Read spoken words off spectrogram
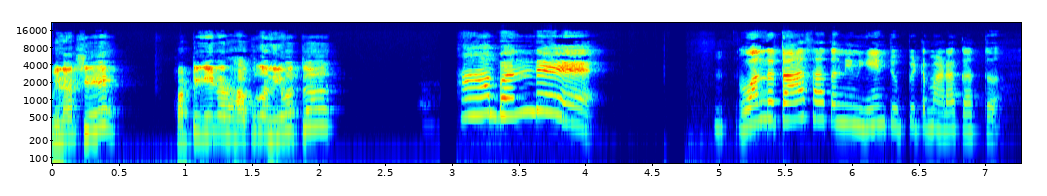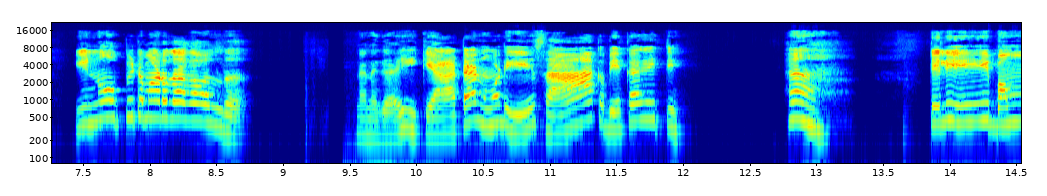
ಮೀನಾಕ್ಷಿ, ಹೊಟ್ಟಿಗೆ ಏನಾರು ಹಾಕುದ ನೀವತ್ತು ಬಂದೆ. ಒಂದು ತಾಸ ಆತ ನಿನ್ ಏನ್ ಉಪ್ಪಿಟ್ಟು ಮಾಡಕತ್ತು. ಇನ್ನೂ ಉಪ್ಪಿಟ್ಟು ಒಂದು ನನಗ ಈಕೆ ಆಟ ನೋಡಿ ಸಾಕು ಬೇಕಾಗೈತಿ. ಹಾ, ತಲಿ ಬಮ್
